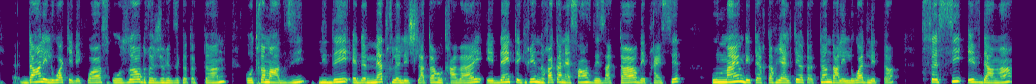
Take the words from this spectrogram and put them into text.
euh, dans les lois québécoises aux ordres juridiques autochtones. Autrement dit, l'idée est de mettre le législateur au travail et d'intégrer une reconnaissance des acteurs, des principes ou même des territorialités autochtones dans les lois de l'État. Ceci, évidemment,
